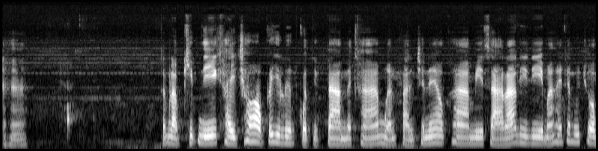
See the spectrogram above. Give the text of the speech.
นะคะสำหรับคลิปนี้ใครชอบก็อย่าลืมกดติดตามนะคะ เหมือนฝันชาแนลค่ะ มีสาระดีๆ มาให้ท่านผู้ชม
